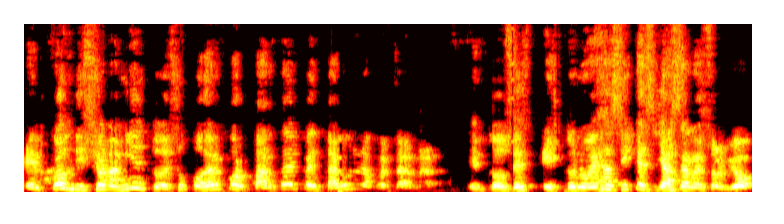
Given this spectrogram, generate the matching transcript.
el condicionamiento de su poder por parte del Pentágono y la Fuerza Armada. Entonces, esto no es así que ya se resolvió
